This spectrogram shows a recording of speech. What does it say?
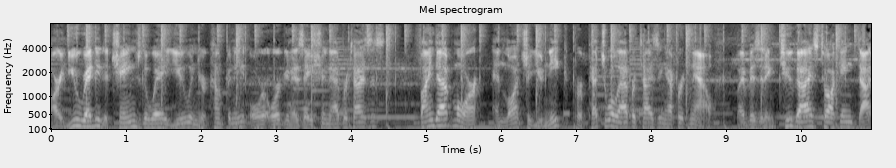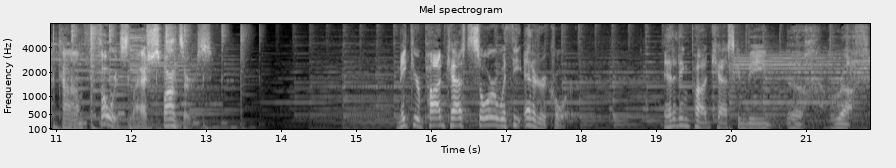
Are you ready to change the way you and your company or organization advertises? Find out more and launch a unique perpetual advertising effort now by visiting twoguystalking.com forward slash sponsors. Make your podcast soar with the Editor Core. Editing podcasts can be ugh, rough.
